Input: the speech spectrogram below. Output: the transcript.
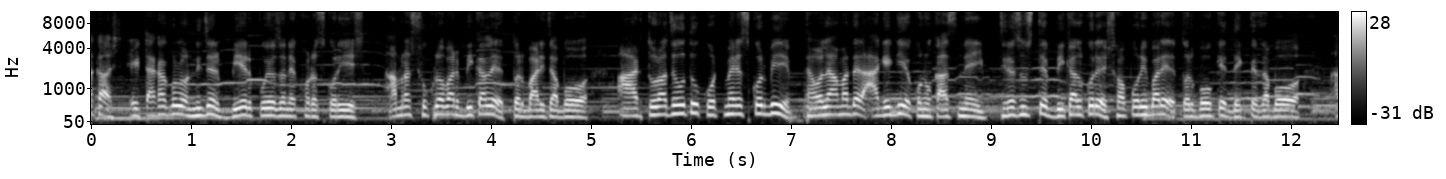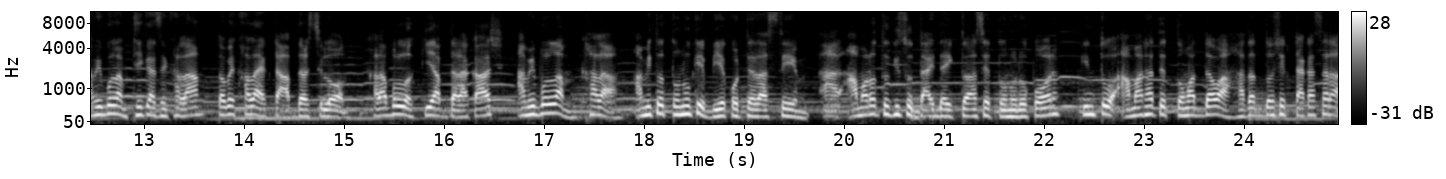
আকাশ, এই টাকাগুলো নিজের বিয়ের প্রয়োজনে খরচ করিস। আমরা শুক্রবার বিকালে তোর বাড়ি যাব। আর তোরা যেহেতু কোর্ট ম্যারেজ করবি, তাহলে আমাদের আগে গিয়ে কোনো কাজ নেই। ধীরে সুস্থে বিকাল করে সপরিবারে তোর বউকে দেখতে যাব। আমি বললাম, ঠিক আছে খালা। তবে খালা একটা আবদার ছিল। খালা বলল, কি আবদার আকাশ? আমি বললাম, খালা, আমি তো তনুকে বিয়ে করতে যাচ্ছি। আর আমারও তো কিছু দায় দায়িত্ব আছে তনুর ওপর। কিন্তু আমার হাতে তোমার দেওয়া হাজার দশেক টাকা ছাড়া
